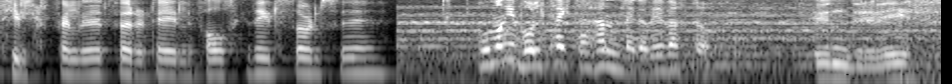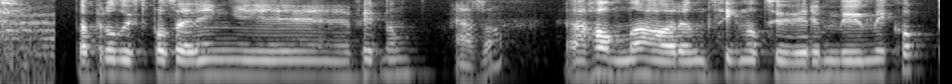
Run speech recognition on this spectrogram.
tilfeller fører til falske tilståelser. Hvor mange voldtekter henlegger vi hvert år? Hundrevis. Det er produktplassering i filmen. Jaså? Ja, Hanne har en signatur Mummikopp.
